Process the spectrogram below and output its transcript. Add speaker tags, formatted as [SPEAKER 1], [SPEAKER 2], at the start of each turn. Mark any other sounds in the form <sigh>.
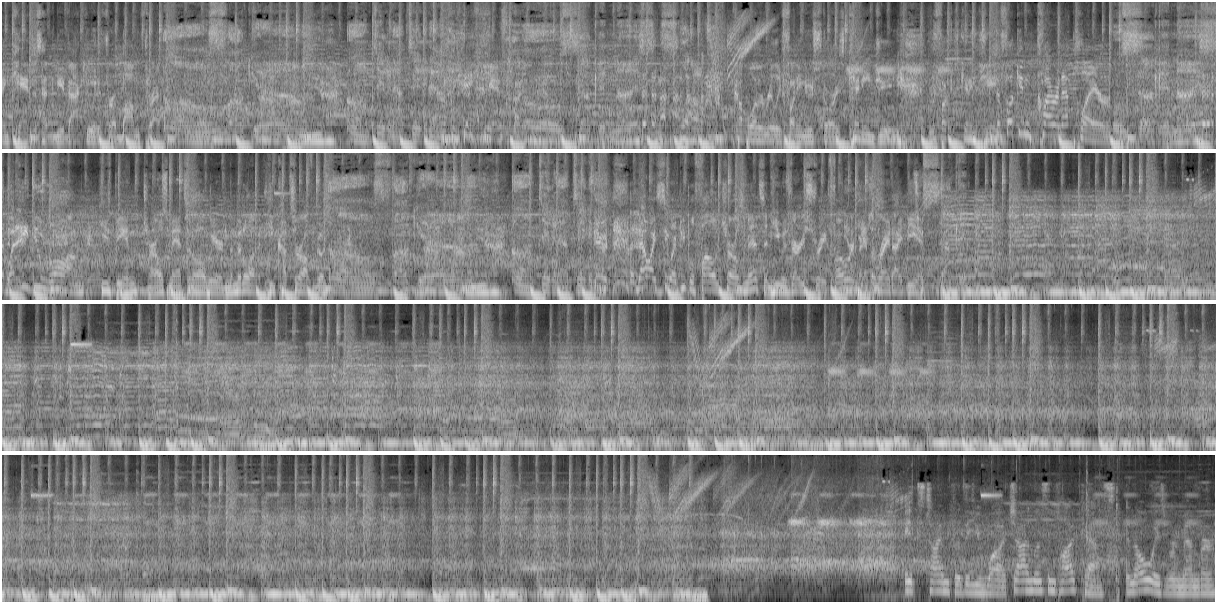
[SPEAKER 1] In Kansas had to be evacuated for a bomb threat.
[SPEAKER 2] Oh, fuck yeah. Oh, oh take it out, take it out. <laughs>
[SPEAKER 1] yeah, fuck.
[SPEAKER 2] Oh, suck it nice and <laughs> slow.
[SPEAKER 1] A couple other really funny news stories. Kenny G,
[SPEAKER 3] Who the fuck is Kenny G?
[SPEAKER 1] the fucking clarinet player.
[SPEAKER 2] Oh, suck it nice. <laughs>
[SPEAKER 3] What did he do wrong?
[SPEAKER 1] He's being Charles Manson all weird. In the middle of it, he cuts her off and goes,
[SPEAKER 2] Oh, fuck yeah. Oh, oh take it out, take it out.
[SPEAKER 1] Dude,
[SPEAKER 2] out.
[SPEAKER 1] now I see why people followed Charles Manson. He was very straightforward. he had the right idea.
[SPEAKER 2] Suck it.
[SPEAKER 4] It's time for the You Watch I Listen podcast, and always remember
